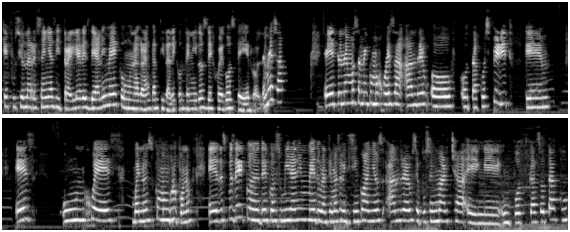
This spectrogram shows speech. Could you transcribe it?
que fusiona reseñas y tráileres de anime con una gran cantidad de contenidos de juegos de rol de mesa. Eh, tenemos también como jueza Andrew of Otaku Spirit, que es un juez, bueno, es como un grupo, ¿no? Eh, después de, de consumir anime durante más de 25 años, Andrew se puso en marcha en eh, un podcast otaku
